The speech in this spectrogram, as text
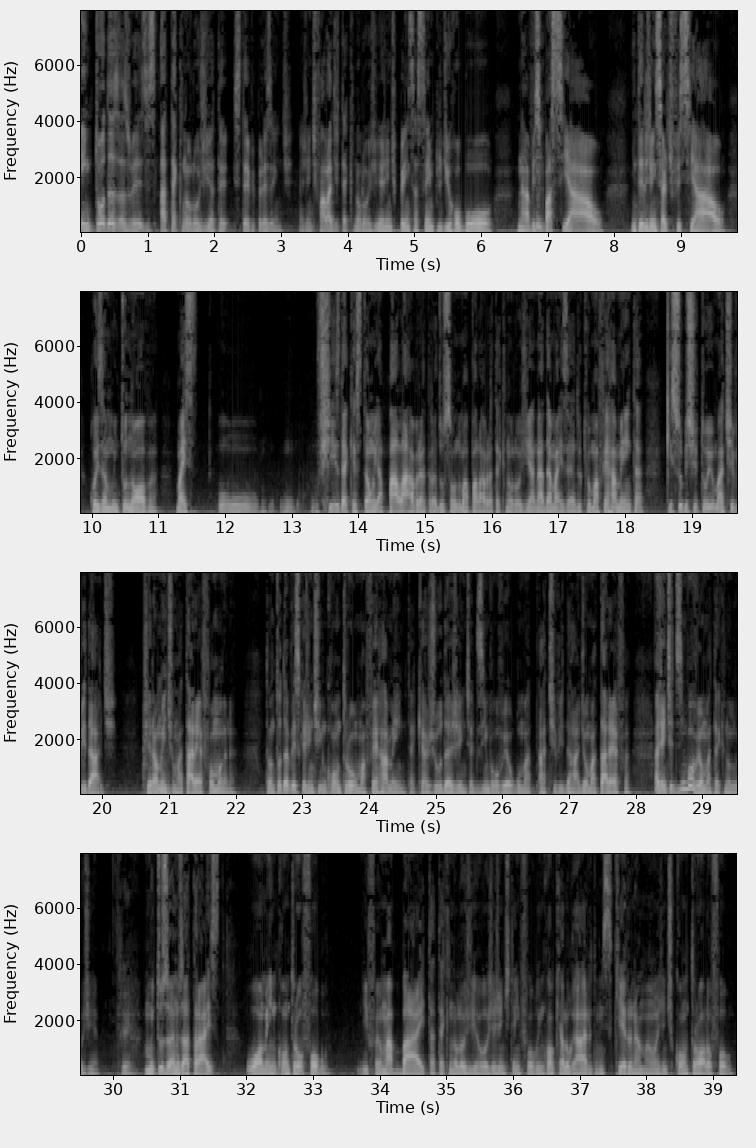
em todas as vezes a tecnologia te, esteve presente. A gente fala de tecnologia, a gente pensa sempre de robô, nave espacial, inteligência artificial, coisa muito nova. Mas o, o, X da questão e a palavra, a tradução de uma palavra tecnologia, nada mais é do que uma ferramenta que substitui uma atividade, geralmente uma tarefa humana. Então, toda vez que a gente encontrou uma ferramenta que ajuda a gente a desenvolver alguma atividade ou uma tarefa, a gente desenvolveu uma tecnologia. Sim. Muitos anos atrás, o homem encontrou o fogo. E foi uma baita tecnologia. Hoje a gente tem fogo em qualquer lugar, um isqueiro na mão, a gente controla o fogo.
